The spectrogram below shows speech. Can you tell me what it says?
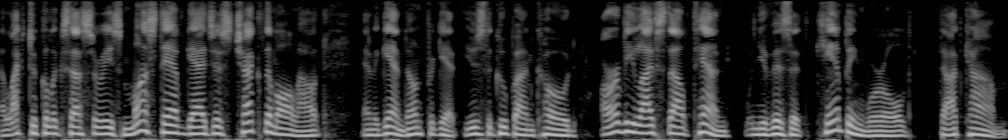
electrical accessories, must have gadgets. Check them all out. And again, don't forget, use the coupon code RVLifestyle10 when you visit campingworld.com.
